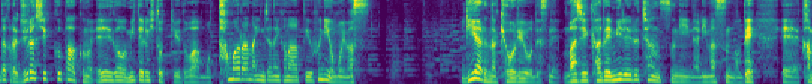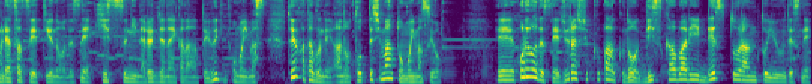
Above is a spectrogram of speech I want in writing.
だからジュラシック・パークの映画を見てる人っていうのはもうたまらないんじゃないかなというふうに思います。リアルな恐竜をですね間近で見れるチャンスになりますので、えー、カメラ撮影っていうのはですね必須になるんじゃないかなというふうに思います。というか多分ねあの撮ってしまうと思いますよ。えー、これはですねジュラシック・パークのディスカバリー・レストランというですね、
